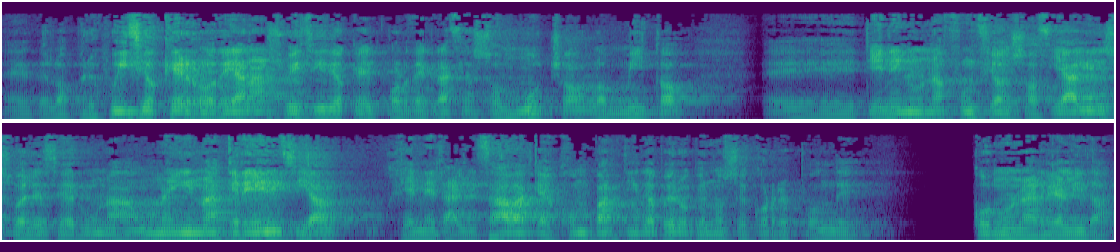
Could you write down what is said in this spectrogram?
eh, de los prejuicios que rodean al suicidio, que por desgracia son muchos, los mitos eh, tienen una función social y suele ser una, una, creencia generalizada que es compartida, pero que no se corresponde con una realidad.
